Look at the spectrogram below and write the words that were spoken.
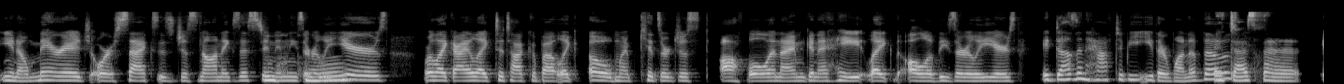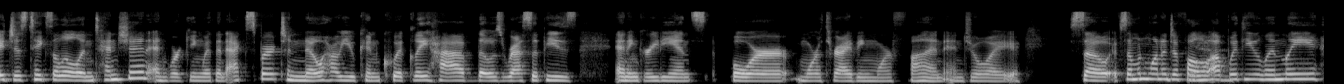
you know, marriage or sex is just non existent mm-hmm. in these early mm-hmm. years or like I like to talk about like, oh, my kids are just awful and I'm going to hate like all of these early years. It doesn't have to be either one of those. It doesn't. It just takes a little intention and working with an expert to know how you can quickly have those recipes and ingredients for more thriving, more fun and joy. So if someone wanted to follow yeah. up with you, Lindley,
